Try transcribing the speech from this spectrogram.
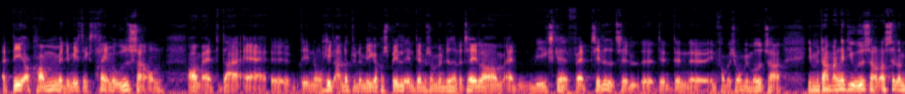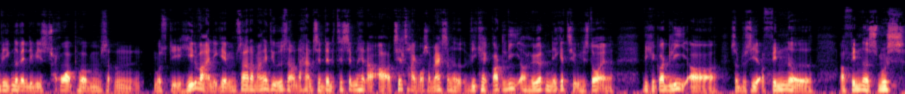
At det at komme med det mest ekstreme udsagn om, at der er, øh, det er nogle helt andre dynamikker på spil, end dem, som myndighederne taler om, at vi ikke skal fatte tillid til øh, den, den øh, information, vi modtager. Jamen, der er mange af de udsagn, også selvom vi ikke nødvendigvis tror på dem sådan måske hele vejen igennem, så er der mange af de udsagn, der har en tendens til simpelthen at, at tiltrække vores opmærksomhed. Vi kan godt lide at høre den negative historie. Vi kan godt lide at, som du siger, at finde noget, at finde noget smus.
